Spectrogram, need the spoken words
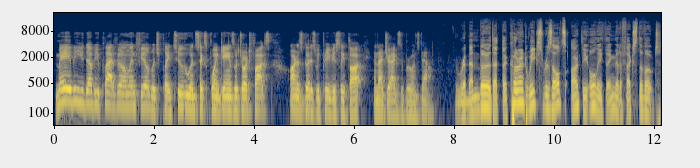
maybe UW Platteville and Linfield, which played two and six point games with George Fox, aren't as good as we previously thought, and that drags the Bruins down. Remember that the current week's results aren't the only thing that affects the vote.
